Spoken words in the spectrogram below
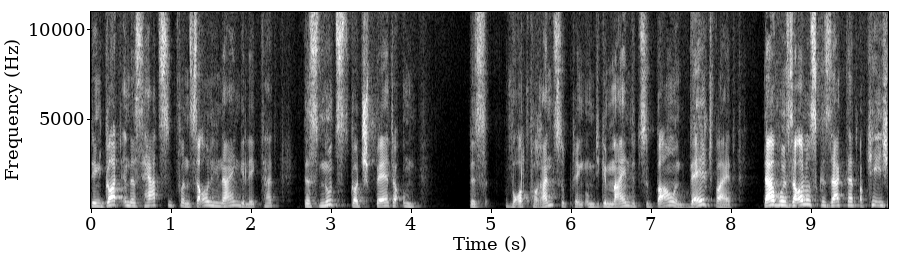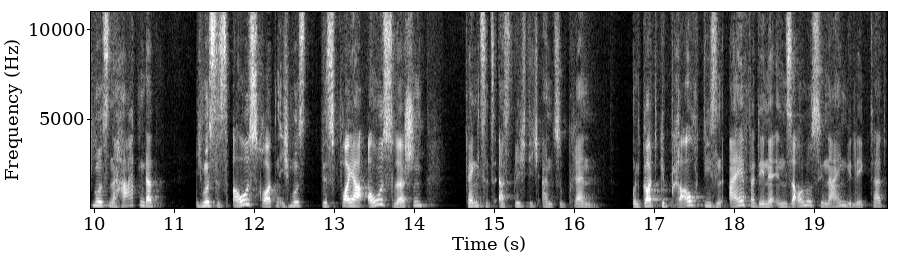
den Gott in das Herzen von Saul hineingelegt hat, das nutzt Gott später, um das Wort voranzubringen, um die Gemeinde zu bauen, weltweit. Da, wo Saulus gesagt hat, okay, ich muss einen Haken, ich muss das ausrotten, ich muss das Feuer auslöschen, fängt es jetzt erst richtig an zu brennen. Und Gott gebraucht diesen Eifer, den er in Saulus hineingelegt hat,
